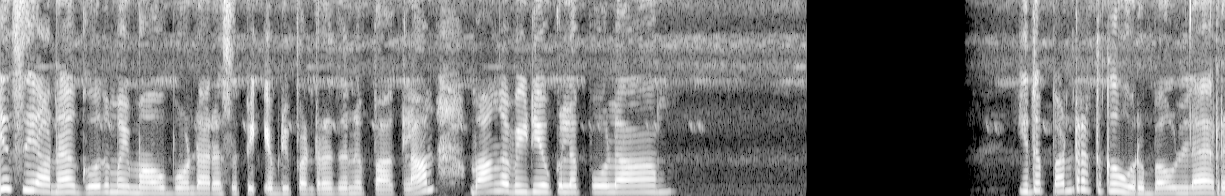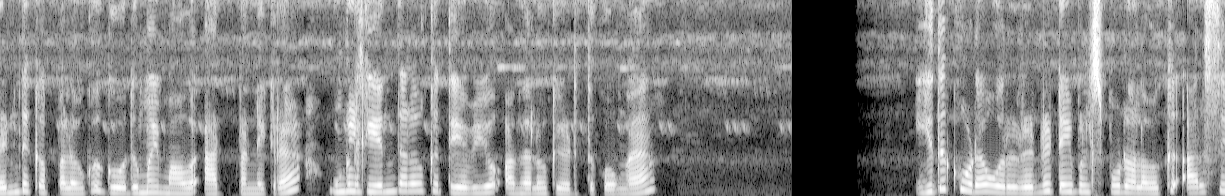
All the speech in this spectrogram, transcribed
ஈஸியான கோதுமை மாவு போண்டா ரெசிபி எப்படி பண்ணுறதுன்னு பார்க்கலாம். வாங்க வீடியோக்குள்ளே போகலாம் இது பண்ணுறதுக்கு ஒரு பவுலில் ரெண்டு கப் அளவுக்கு கோதுமை மாவு ஆட் பண்ணிக்கிறேன். உங்களுக்கு எந்த அளவுக்கு தேவையோ அந்த அளவுக்கு எடுத்துக்கோங்க. இது கூட ஒரு ரெண்டு டேபிள் ஸ்பூன் அளவுக்கு அரிசி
